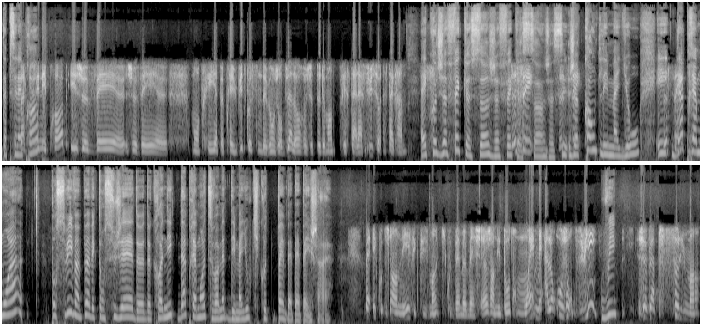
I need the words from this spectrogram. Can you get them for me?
Ta piscine est Ma propre? cuisine est propre et je vais, euh, je vais euh, montrer à peu près huit costumes de bain aujourd'hui. Alors, je te demande de rester à l'affût sur Instagram. Écoute, je fais que ça, je fais Je que sais, ça. Je, sais. je je sais. compte les maillots. Et d'après moi, pour suivre un peu avec ton sujet de, de chronique, d'après moi, tu vas mettre des maillots qui coûtent ben, ben, ben, ben cher. Ben, écoute, j'en ai effectivement qui coûtent bien, bien, bien cher. J'en ai d'autres moins. Mais alors, aujourd'hui, Oui. je veux absolument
